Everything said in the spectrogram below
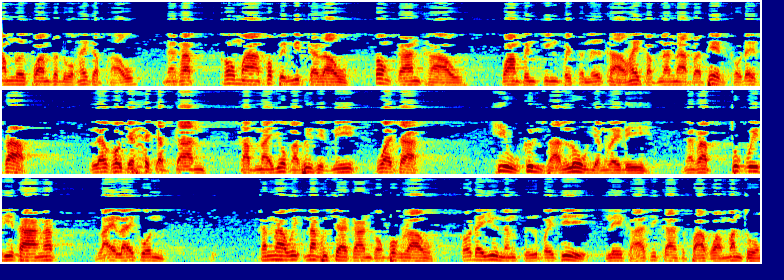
อำนวยความสะดวกให้กับเขานะครับ เข้ามาเขาเป็นมิตรกับเราต้องการข่าวความเป็นจริงไปเสนอข่าวให้กับนานาประเทศเขาได้ทราบ แล้วเขาจะได้จัดการกับนายกอภิสิทธิ์นี้ว่าจะคิ้วขึ้นศาลโลกอย่างไรดีนะครับ ทุกวิธีทางครับ หลายหลายๆคน คณะวินักวิชาการของพวกเราก็ได้ยื่นหนังสือไปที่เลขาธิการสภาความมั่นคง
